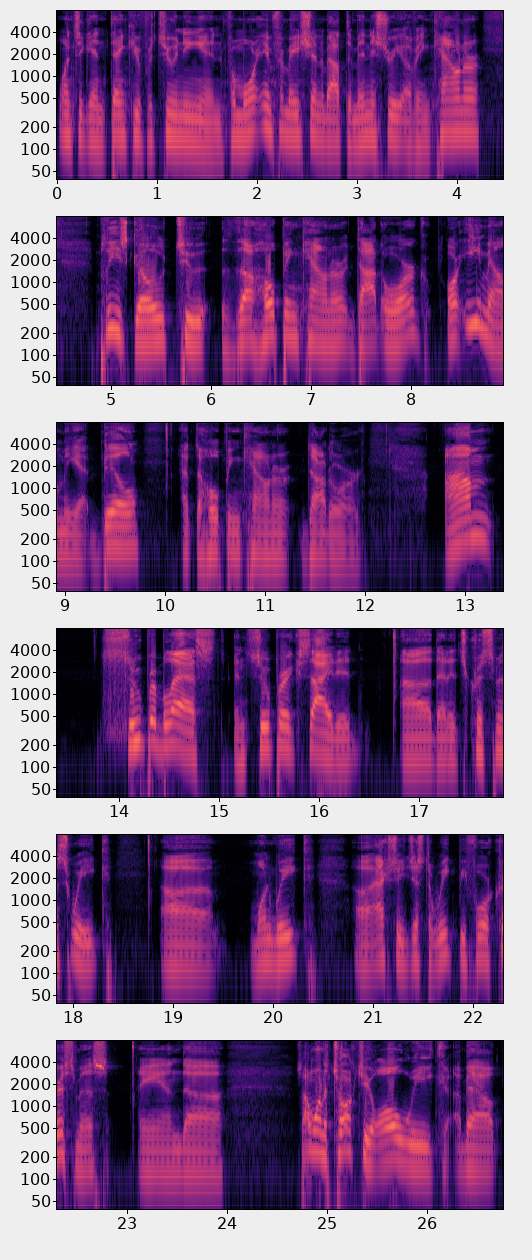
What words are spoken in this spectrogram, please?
once again, thank you for tuning in. For more information about the ministry of Encounter, please go to thehopeencounter.org or email me at bill at thehopeencounter.org. I'm super blessed and super excited uh, that it's Christmas week. Uh, one week, uh, actually, just a week before Christmas. And uh, so I want to talk to you all week about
